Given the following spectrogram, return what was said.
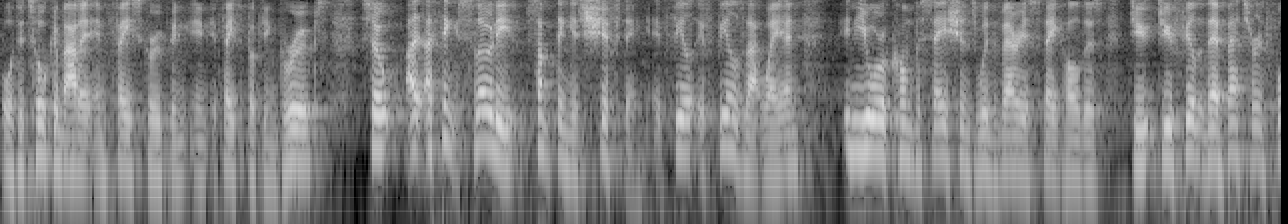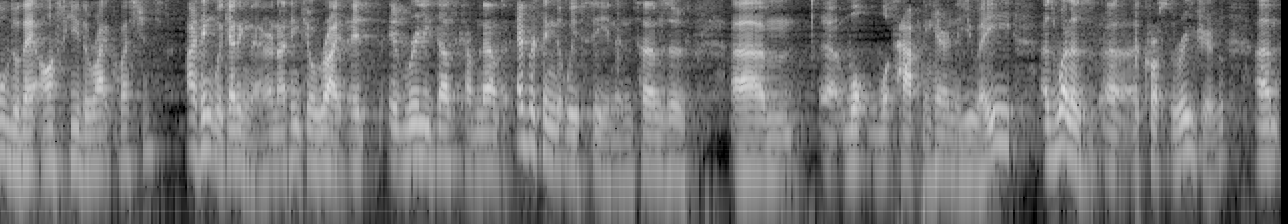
or to talk about it in face group in, in Facebook in groups. So I, I think slowly something is shifting. It feel it feels that way and in your conversations with various stakeholders, do you, do you feel that they're better informed or they're asking you the right questions? I think we're getting there, and I think you're right. It, it really does come down to everything that we've seen in terms of um, uh, what, what's happening here in the UAE, as well as uh, across the region, um,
